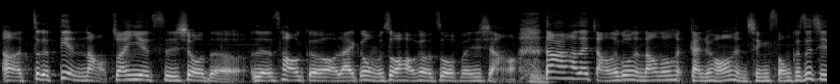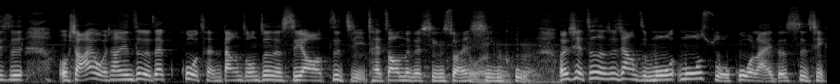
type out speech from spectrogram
呃这个电脑专业刺绣的任超哥哦，来跟我们做好朋友做分享哦。嗯当然他在讲的过程当中，很感觉好像很轻松，可是其实我小爱，我相信这个在过程当中真的是要自己才知道那个辛酸辛苦而且真的是这样子摸摸索过来的事情，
